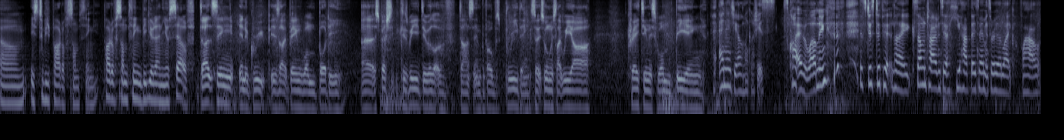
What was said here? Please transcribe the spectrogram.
um, is to be part of something, part of something bigger than yourself. Dancing in a group is like being one body, uh, especially because we do a lot of dance that involves breathing. So it's almost like we are creating this one being. The energy, oh my gosh, it's, it's quite overwhelming. it's just a bit like sometimes you have those moments where you're like, wow,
